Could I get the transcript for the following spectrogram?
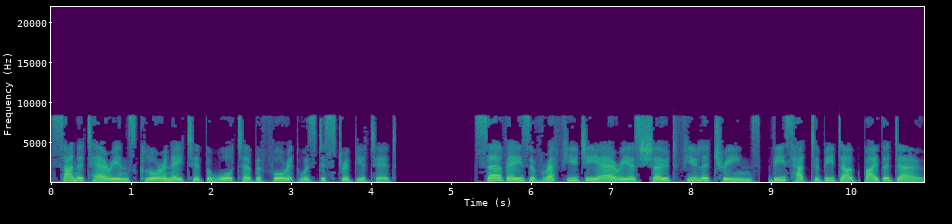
sanitarians chlorinated the water before it was distributed. Surveys of refugee areas showed few latrines, these had to be dug by the DOE.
